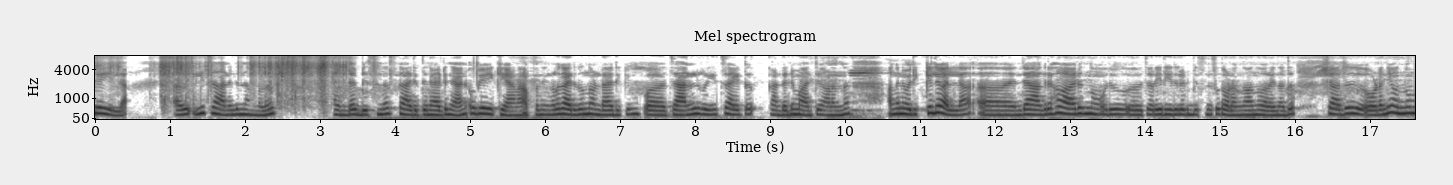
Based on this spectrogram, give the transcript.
ചെയ്യില്ല. അത് ഈ ചാനൽ നമ്മൾ എന്റെ ബിസിനസ് കാര്യത്തിനായിട്ട് ഞാൻ ഉപയോഗിക്കുകയാണ്. അപ്പോൾ നിങ്ങൾ കരുതുന്നുണ്ടായിരിക്കും ചാനൽ റീച്ചായിട്ട് കണ്ടന്റ് മാറ്റുകയാണെന്ന്. അങ്ങനെ ഒരിക്കലും അല്ല. എന്റെ ആഗ്രഹമായിരുന്നു ഒരു ചെറിയ രീതിയിലൊരു ബിസിനസ് തുടങ്ങുക എന്ന് പറയുന്നത്. പക്ഷെ അത് ഉടനെ ഒന്നും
